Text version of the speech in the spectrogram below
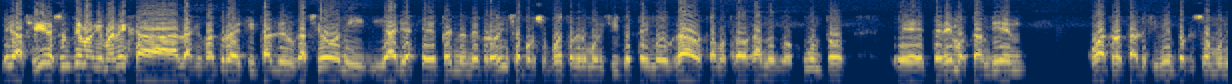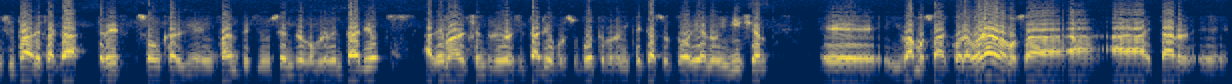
Mira, si bien es un tema que maneja la Jefatura Distrital de Educación y, áreas que dependen de provincia, por supuesto que el municipio está involucrado, estamos trabajando en conjunto. Eh, tenemos también cuatro establecimientos que son municipales, acá tres son jardines de infantes y un centro complementario además del centro universitario, por supuesto, pero en este caso todavía no inician. Eh, y vamos a colaborar, vamos a, estar eh,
